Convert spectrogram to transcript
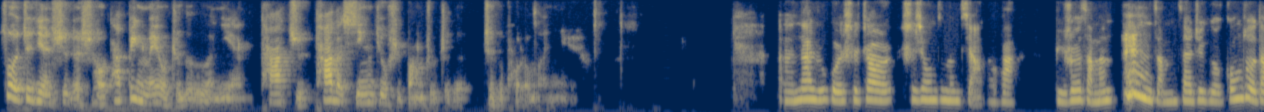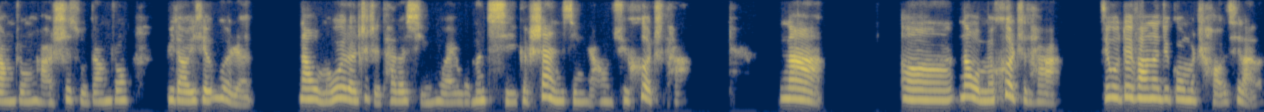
做这件事的时候，他并没有这个恶念，他只他的心就是帮助这个这个婆罗门女。嗯，那如果是照师兄这么讲的话，比如说咱们 咱们在这个工作当中哈，世俗当中遇到一些恶人，那我们为了制止他的行为，我们起一个善心，然后去呵斥他。那嗯，那我们呵斥他，结果对方呢就跟我们吵起来了，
